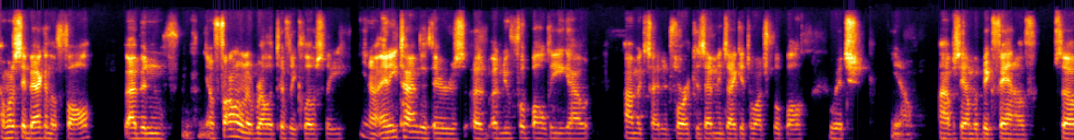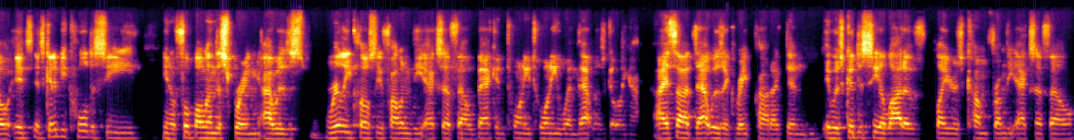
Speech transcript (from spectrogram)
I want to say back in the fall. I've been you know following it relatively closely. You know, anytime that there's a, a new football league out, I'm excited for it because that means I get to watch football, which you know obviously I'm a big fan of. So it's it's going to be cool to see you know football in the spring. I was really closely following the XFL back in 2020 when that was going on. I thought that was a great product, and it was good to see a lot of players come from the XFL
